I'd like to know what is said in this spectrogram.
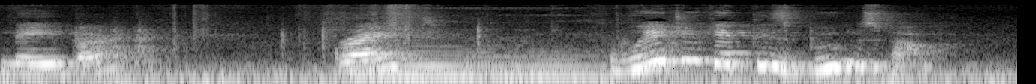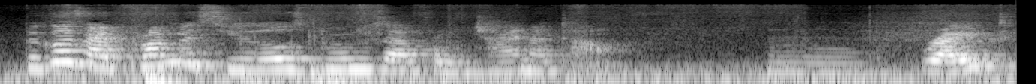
neighbor, right? Where do you get these brooms from? Because I promise you, those brooms are from Chinatown, Mm. right?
